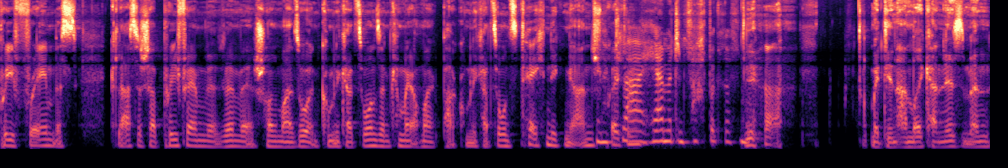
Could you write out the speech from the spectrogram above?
Preframe ist klassischer Preframe. Wenn wir schon mal so in Kommunikation sind, kann man ja auch mal ein paar Kommunikationstechniken ansprechen. Klar, her mit den Fachbegriffen. Ja, mit den Amerikanismen.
